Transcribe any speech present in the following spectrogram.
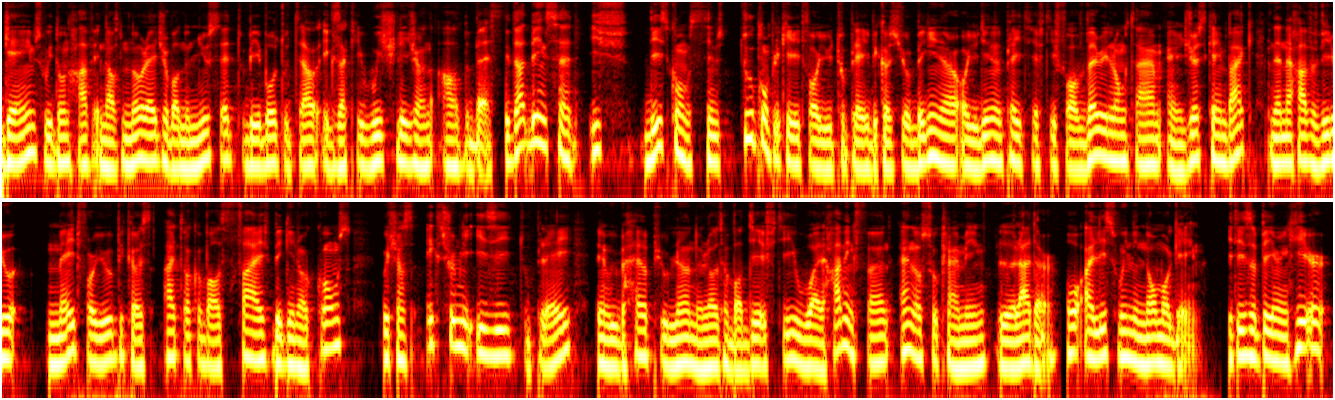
games, we don't have enough knowledge about the new set to be able to tell exactly which Legion are the best. With that being said, if this comp seems too complicated for you to play because you're a beginner or you didn't play TFT for a very long time and you just came back, then I have a video made for you because I talk about 5 beginner comps which is extremely easy to play and will help you learn a lot about TFT while having fun and also climbing the ladder, or at least win in normal game. It is appearing here,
